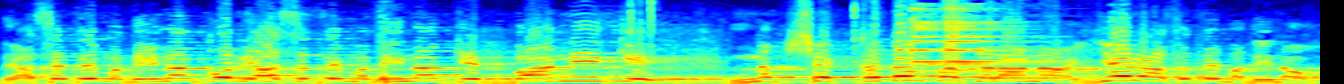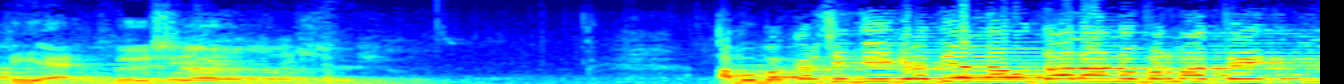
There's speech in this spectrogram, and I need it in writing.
ریاست مدینہ کو ریاست مدینہ کے بانی کے نقش قدم پر چلانا یہ ریاست مدینہ ہوتی ہے۔ بے شک۔ ابو بکر صدیق رضی اللہ تعالیٰ عنہ فرماتے ہیں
